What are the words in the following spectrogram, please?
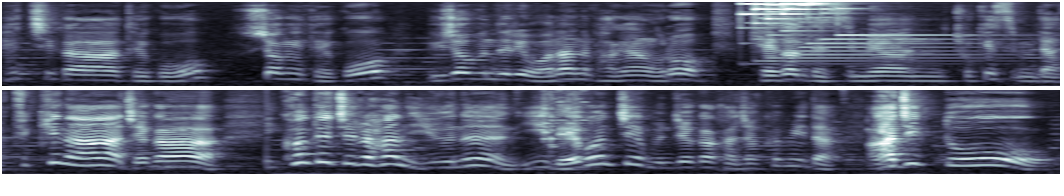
패치가 되고 수정이 되고 유저분들이 원하는 방향으로 개선됐으면 좋겠습니다. 특히나 제가 이 컨텐츠를 한 이유는 이 네 번째 문제가 가장 큽니다. 아직도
